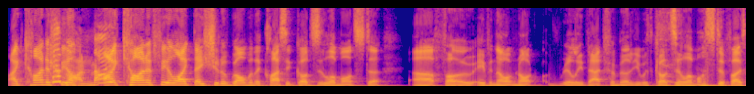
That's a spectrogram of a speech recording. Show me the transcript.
I kind of Come feel. on, mate. I kind of feel like they should have gone with a classic Godzilla monster uh, foe, even though I'm not really that familiar with Godzilla monster foes.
